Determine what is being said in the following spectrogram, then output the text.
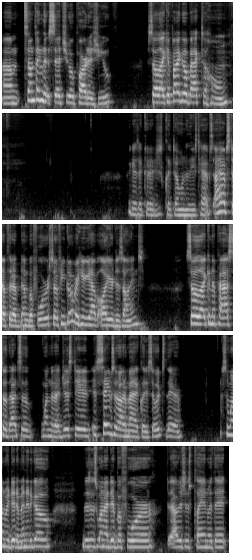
Um, something that sets you apart as you. So like if I go back to home, I guess I could have just clicked on one of these tabs. I have stuff that I've done before. So if you go over here, you have all your designs. So like in the past, so that's the one that I just did. It saves it automatically, so it's there. So one we did a minute ago. This is one I did before. I was just playing with it.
